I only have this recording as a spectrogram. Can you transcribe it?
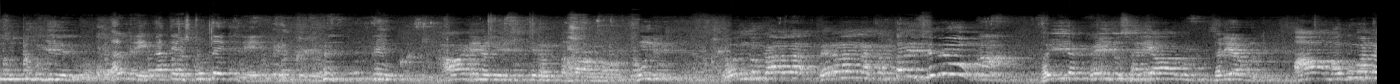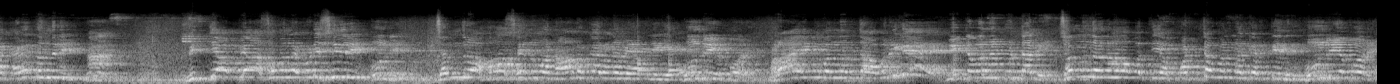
ಸುತ್ತು ಮುಗಿಲಿಲ್ಲ. ಅಲ್ರಿ ಕತೆ ಅಷ್ಟು ಉದ್ದ ಐತ್ರಿ ಹಾಡಿನಲ್ಲಿ ಸಿಕ್ಕಿದಂತಹ ಒಂದು ಕಾಲ ಬೆರಳನ್ನ ಕತ್ತರಿಸಿದ್ರು. ಐದಕ್ಕೈದು ಸರಿಯಾಗ ಸರಿಯಾಗುತ್ತೆ ಆ ಮಗುವನ್ನ ಕರೆತಂದ್ರಿ. ವಿದ್ಯಾಭ್ಯಾಸವನ್ನ ಕೊಡಿಸಿದ್ರಿ. ಚಂದ್ರಹಾಸ ಎನ್ನುವ ನಾಮಕರಣವೇ ಅವನಿಗೆ. ಪ್ರಾಯಕ್ಕೆ ಬಂದಂತ ಅವರಿಗೆ ಪೀಠವನ್ನ ಕೊಟ್ಟಾರಿ ಚಂದನಾವತಿಯ ಪಟ್ಟವನ್ನ ಕಟ್ಟಿದ್ರಿ. ಹುನ್ರಿಯ ಪೋರೆ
